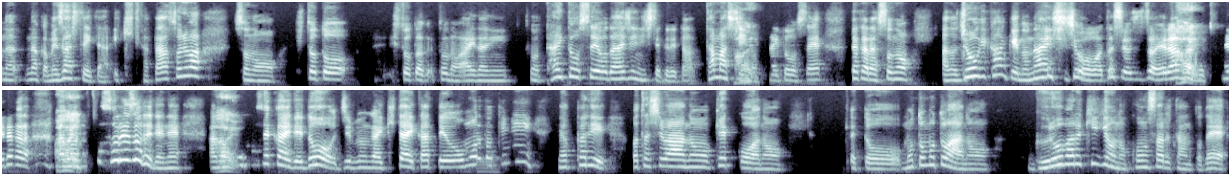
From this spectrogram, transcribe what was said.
な、なんか目指していた生き方、それはその人と人ととの間にその対等性を大事にしてくれた。魂の対等性、だからそのあの上下関係のない師匠を私は実は選んだんですね、だからあの、はい。それぞれでねあの、はい。この世界でどう自分が生きたいかっていう思うときにやっぱり私はあの結構あのえっともともとはあのグローバル企業のコンサルタントで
